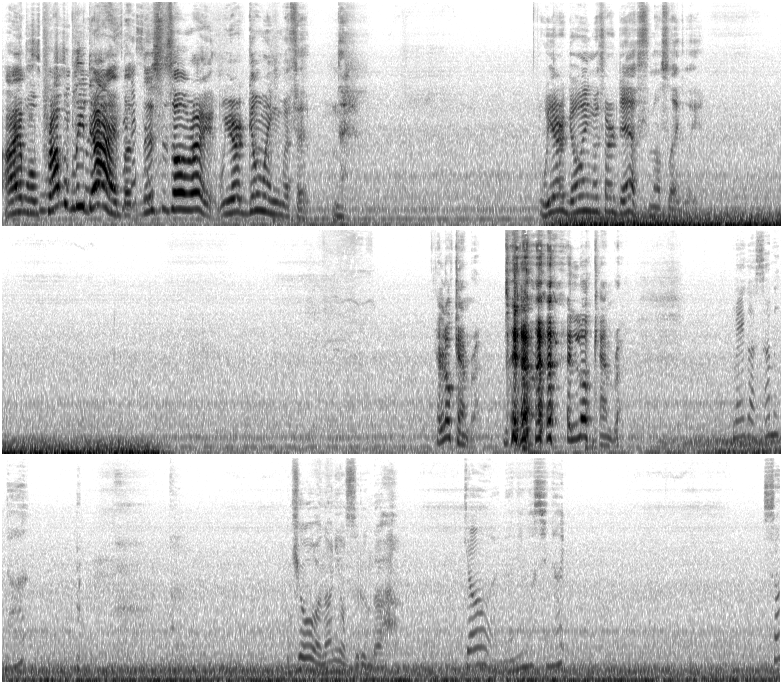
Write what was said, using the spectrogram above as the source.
I will probably die, but this is alright. We are going with it. We are going with our death, most likely. Hello, camera. Hello, camera. サ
